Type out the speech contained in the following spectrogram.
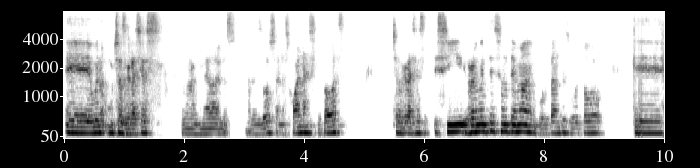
Eh, bueno, muchas gracias. Bueno, a, las, a las dos, a las Juanas, a todas. Muchas gracias. Sí, realmente es un tema importante, sobre todo que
